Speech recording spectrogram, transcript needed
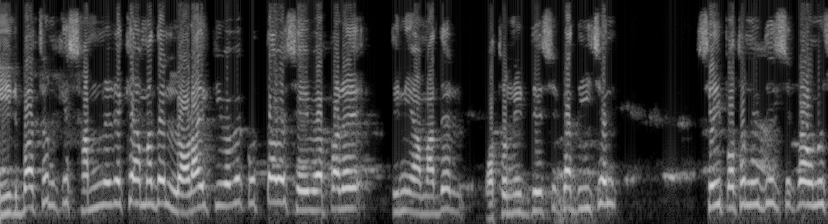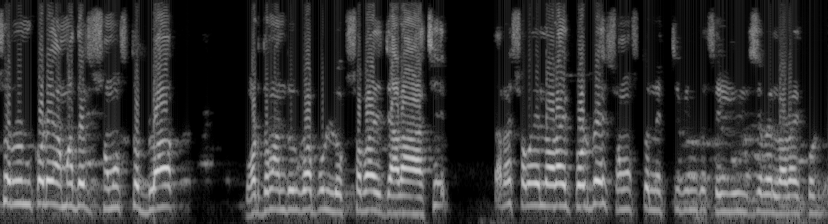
নির্বাচনকে সামনে রেখে আমাদের লড়াই কীভাবে করতে হবে সেই ব্যাপারে তিনি আমাদের পথ নির্দেশিকা দিয়েছেন। সেই পথ নির্দেশিকা অনুসরণ করে আমাদের সমস্ত ব্লক বর্ধমান দুর্গাপুর লোকসভায় যারা আছে তারা সবাই লড়াই করবে সমস্ত নেতৃবৃন্দ সেই হিসেবে লড়াই করবে।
